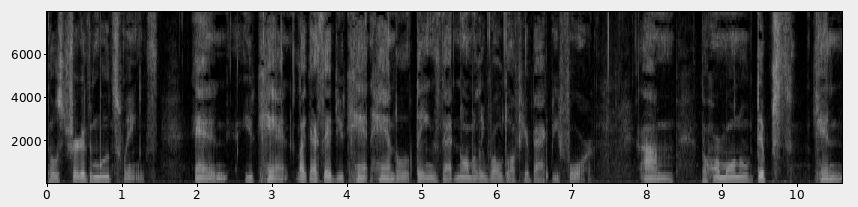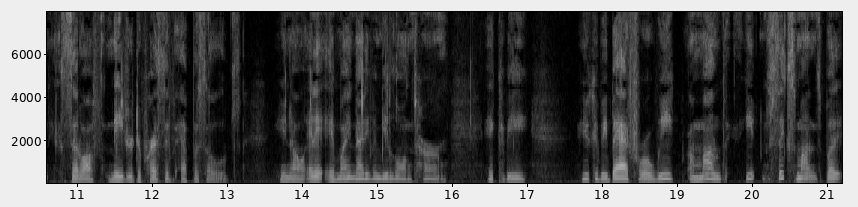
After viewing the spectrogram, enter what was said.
those trigger the mood swings. And you can't, like I said, you can't handle things that normally rolled off your back before. Um, the hormonal dips can set off major depressive episodes, you know, and it, it might not even be long term. It could be, you could be bad for a week, a month, six months, but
